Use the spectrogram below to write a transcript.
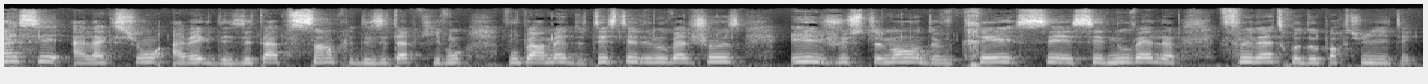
passez à l'action avec des étapes simples, des étapes qui vont vous permettre de tester des nouvelles choses et justement de créer ces, ces nouvelles fenêtres d'opportunités.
